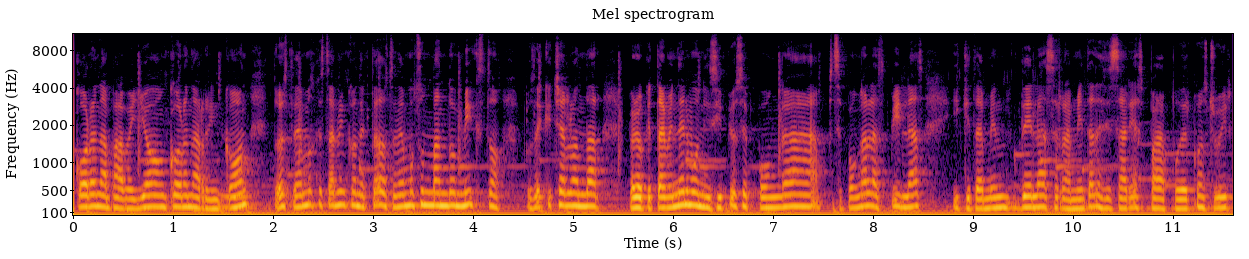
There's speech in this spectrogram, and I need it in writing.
corren a pabellón corren a rincón entonces tenemos que estar bien conectados tenemos un mando mixto pues hay que echarlo a andar pero que también el municipio se ponga se ponga las pilas y que también dé las herramientas necesarias para poder construir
